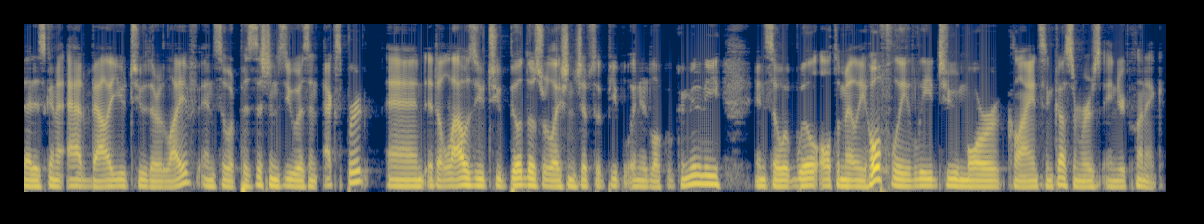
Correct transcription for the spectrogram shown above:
that is going to add value to their life. And so it positions you as an expert and it allows you to build those relationships with people in your local community. And so it will ultimately, hopefully, lead to more clients and customers in your clinic.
